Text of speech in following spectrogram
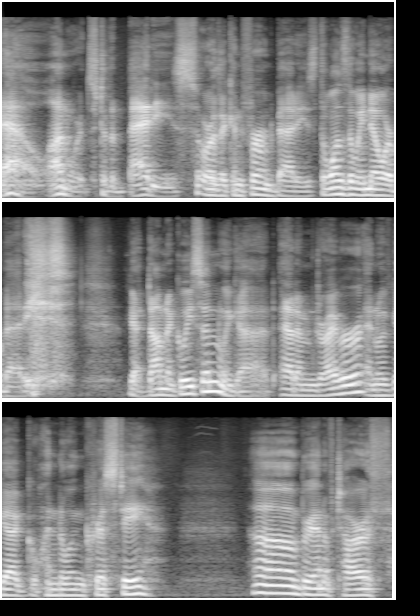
Now, onwards to the baddies, or the confirmed baddies, the ones that we know are baddies. we got Dominic Gleeson, we got Adam Driver, and we've got Gwendoline Christie. Oh, Brienne of Tarth.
